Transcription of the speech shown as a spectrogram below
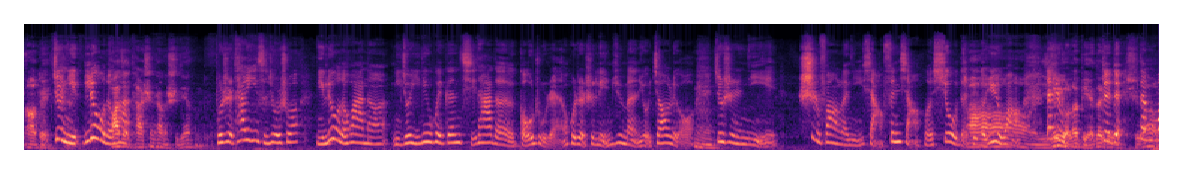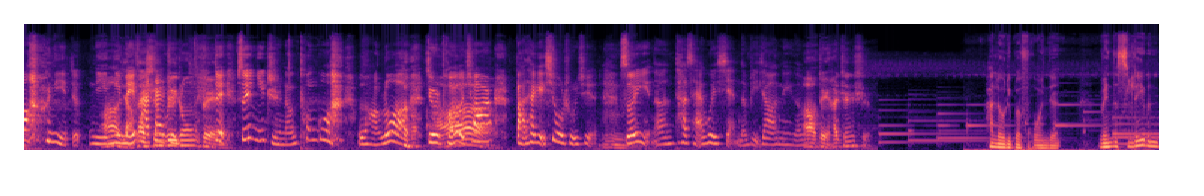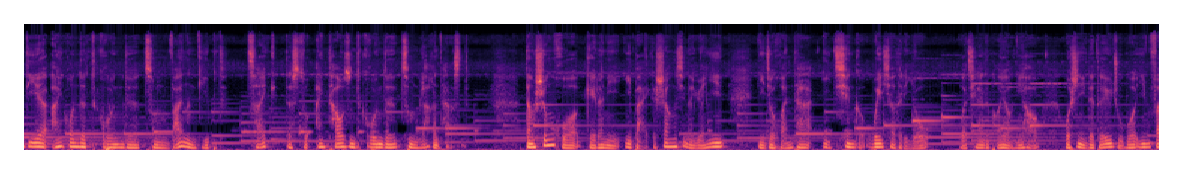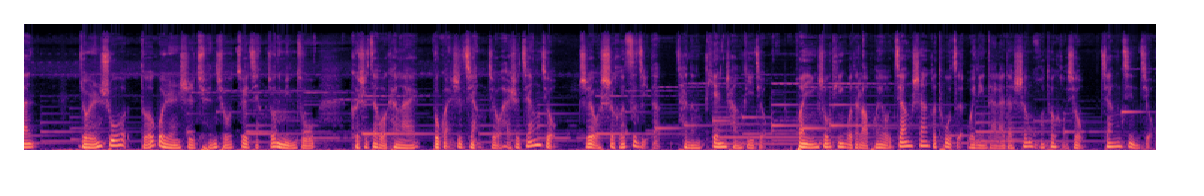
啊，对，就是你遛的花在话，它身上的时间很多，不是他的意思，就是说你遛的话呢，你就一定会跟其他的狗主人或者是邻居们有交流，嗯。就是你释放了你想分享和秀的这个欲望，但是有了别的对对但猫你就你、啊你没法带出对。对，所以你只能通过网络，就是朋友圈把它给秀出去，嗯。所以呢，它才会显得比较那个。啊，对，还真是。Hello, liebe Freunde, wenn das Leben dir 100 Gründe zum Weinen gibt, zeig, dass du 1000 Gründe zum Lachen hast. 当生活给了你一百个伤心的原因，你就还他一千个微笑的理由。我亲爱的朋友，你好，我是你的德语主播殷帆。有人说德国人是全球最讲究的民族，可是在我看来，不管是讲究还是将就，只有适合自己的才能天长地久。欢迎收听我的老朋友江山和兔子为您带来的生活脱口秀《将进酒》。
